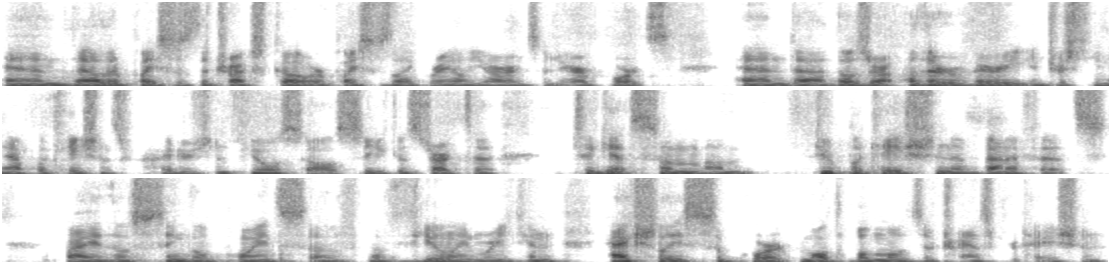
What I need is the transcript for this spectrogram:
And the other places the trucks go are places like rail yards and airports. And uh, those are other very interesting applications for hydrogen fuel cells. So you can start to, to get some um, duplication of benefits by those single points of, of fueling where you can actually support multiple modes of transportation.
